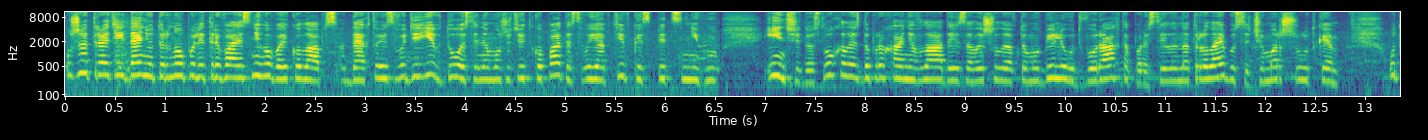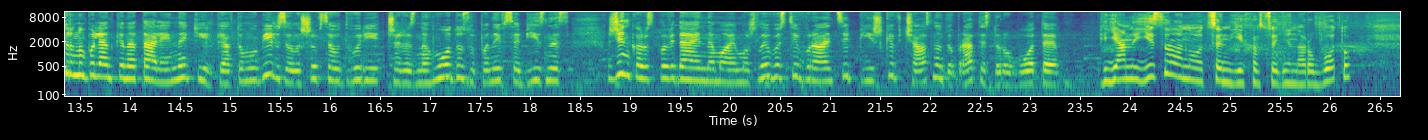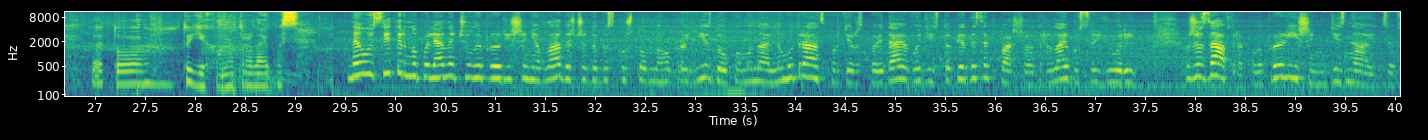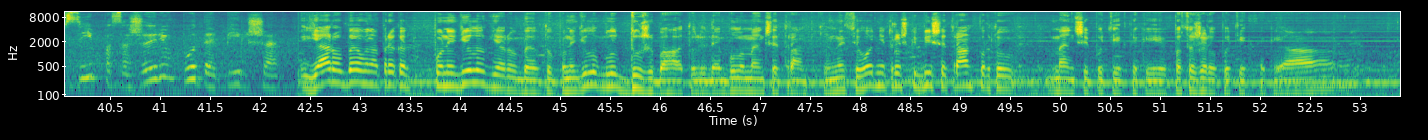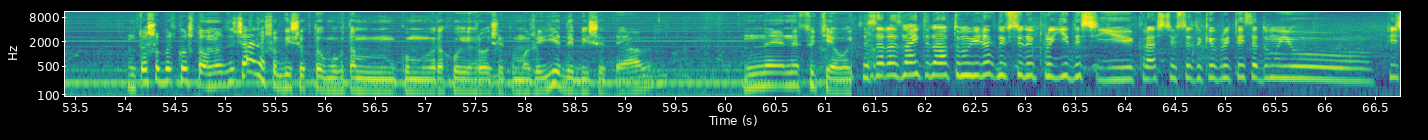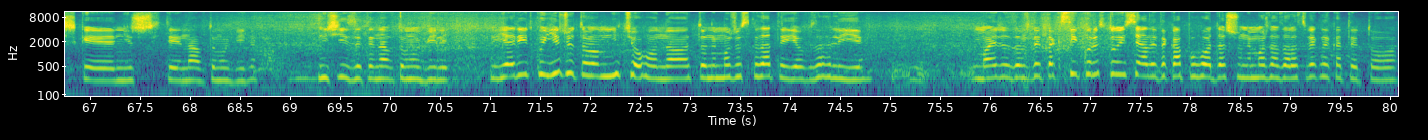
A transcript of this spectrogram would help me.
Уже третій день у Тернополі триває сніговий колапс. Дехто із водіїв досі не можуть відкопати свої автівки з-під снігу. Інші дослухались до прохання влади і залишили автомобілі у дворах та пересіли на тролейбуси чи маршрутки. У тернополянки Наталії не тільки автомобіль залишився у дворі. Через негоду зупинився бізнес. Жінка розповідає, немає можливості вранці пішки вчасно добратись до роботи. Я не їздила, але син їхав сьогодні на роботу, то, то їхав на тролейбусі. Не усі тернополяни чули про рішення влади щодо безкоштовного проїзду у комунальному транспорті, розповідає водій 151-го тролейбусу Юрій. Вже завтра, коли про рішення дізнаються всі, пасажирів буде більше. Я робив, наприклад, понеділок я робив, то понеділок було дуже багато людей, було менше транспорту. На сьогодні трошки більше транспорту, менший потік такий, пасажиропотік такий. А ну, то, що безкоштовно, звичайно, що більше хто був там кому рахує гроші, то може їде більше те, але не, не суттєво. Ти зараз, знаєте, на автомобілях не всюди проїдеш і краще все-таки пройтися, думаю, пішки, ніж йти на автомобілях, ніж їздити на автомобілі. Я рідко їжджу, то вам нічого на то не можу сказати. Я взагалі майже завжди таксі користуюся, але така погода, що не можна зараз викликати, то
